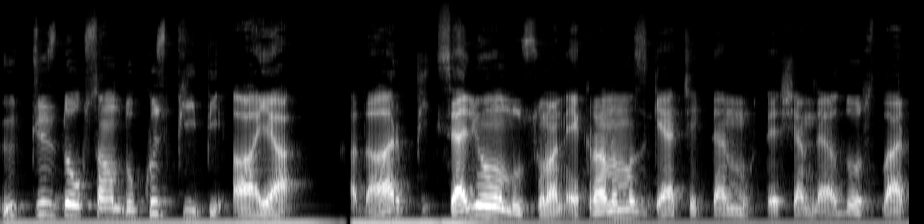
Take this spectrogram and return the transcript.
399 ppi'ya kadar piksel yoğunluğu sunan ekranımız gerçekten muhteşem değerli dostlar.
